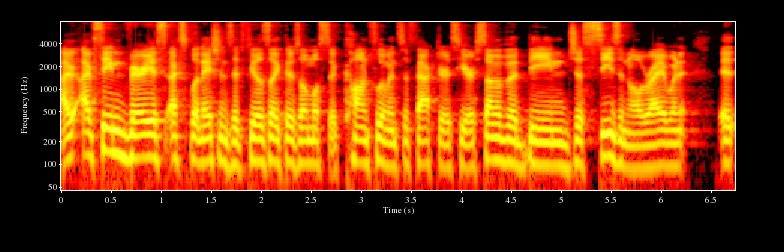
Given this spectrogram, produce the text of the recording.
I, have seen various explanations. It feels like there's almost a confluence of factors here. Some of it being just seasonal, right? When it, it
